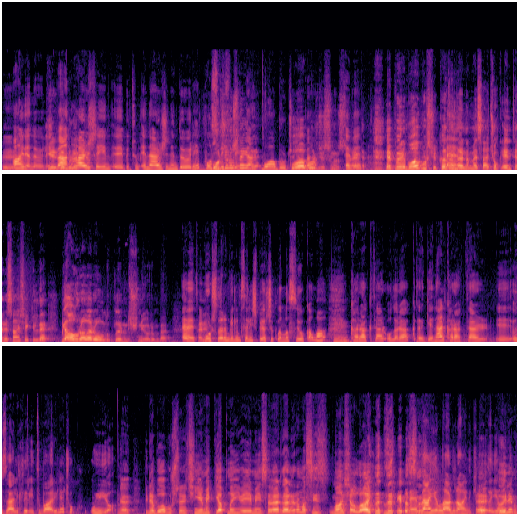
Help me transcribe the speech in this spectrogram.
e, Aynen öyle. Ben her bırakıp- şeyin, e, bütün enerjinin de öyle hep Burcunuz pozitifliğinden. neydi? Boğa burcuyum Boğa ben. burcusunuz. Evet. Hep böyle boğa burcu kadınlarının mesela çok enteresan şekilde bir auraları olduklarını düşünüyorum ben. Evet, Hani- burçların bilimsel hiçbir açıklaması yok ama karakter olarak e, genel karakter e, özellikleri itibariyle çok uyuyor. Evet. Bir de boğa burçları için yemek yapmayı ve yemeyi sever derler ama siz maşallah aynı duruyorsunuz. E, ben yıllardır aynı Evet, kilodayım. öyle mi?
